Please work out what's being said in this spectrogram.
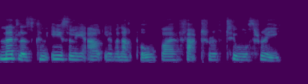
Medlars can easily outlive an apple by a factor of two or three.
